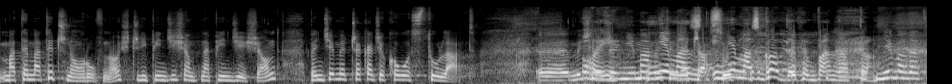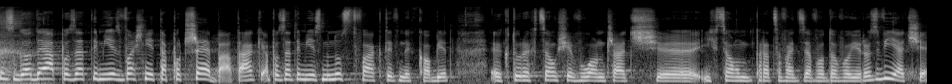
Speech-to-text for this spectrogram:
matematyczną równość, czyli 50 na 50, będziemy czekać około 100 lat. E, Myślę, Oj, że nie mamy nie ma, czasu. I nie ma zgody chyba na to. Nie ma na to zgody, a poza tym jest właśnie ta potrzeba, tak? A poza tym jest mnóstwo aktywnych kobiet, e, które chcą się włączać i chcą pracować zawodowo i rozwijać się.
